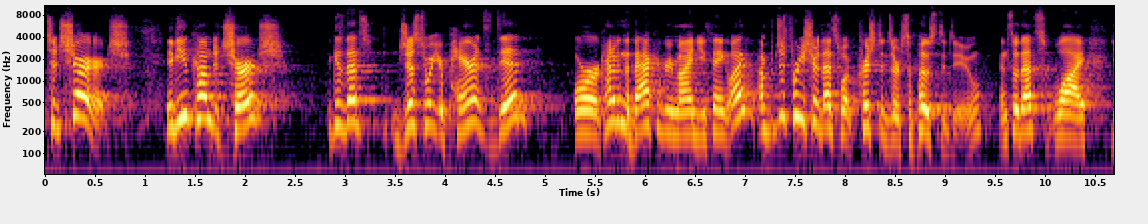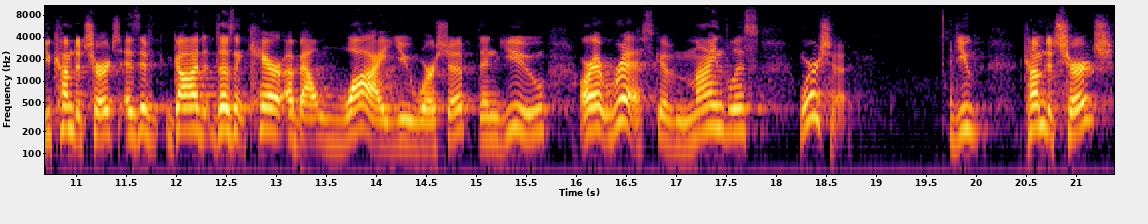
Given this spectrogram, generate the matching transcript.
to church? If you come to church because that's just what your parents did, or kind of in the back of your mind, you think, well, I'm just pretty sure that's what Christians are supposed to do. And so that's why you come to church, as if God doesn't care about why you worship, then you are at risk of mindless worship. If you come to church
